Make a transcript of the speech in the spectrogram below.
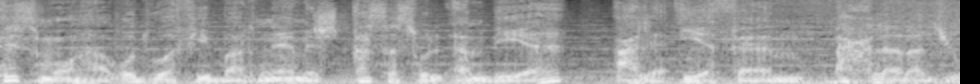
تسمعها غدوة في برنامج قصص الأنبياء على إيفام أحلى راديو.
